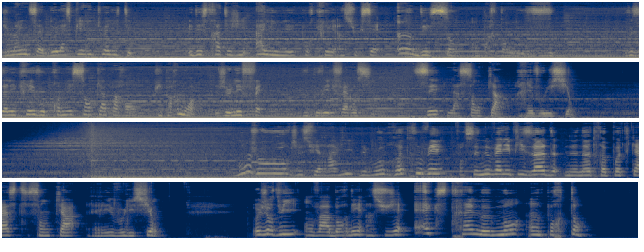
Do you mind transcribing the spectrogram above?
du mindset, de la spiritualité et des stratégies alignées pour créer un succès indécent en partant de vous. Vous allez créer vos premiers 100 k par an, puis par mois. Je l'ai fait. Vous pouvez le faire aussi. C'est la 100K Révolution. Bonjour, je suis ravie de vous retrouver pour ce nouvel épisode de notre podcast 100K Révolution. Aujourd'hui, on va aborder un sujet extrêmement important,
